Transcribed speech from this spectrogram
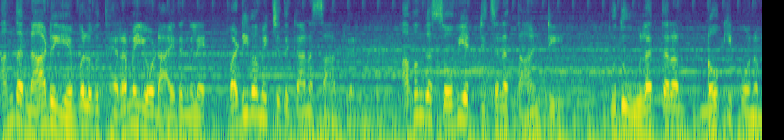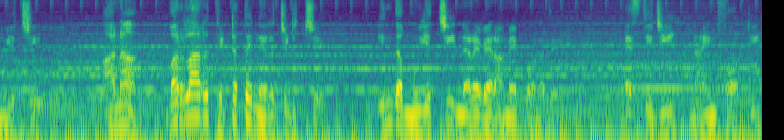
அந்த நாடு எவ்வளவு திறமையோட ஆயுதங்களை வடிவமைச்சதுக்கான சான்று. அவங்க சோவியத் டிசனை தாண்டி புது உலத்தரம் நோக்கி போன முயற்சி. ஆனா வரலாறு திட்டத்தை நிறைச்சிடுச்சு இந்த முயற்சி நிறைவேறாமே போனது. எஸ்டிஜி நைன் ஃபார்ட்டி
